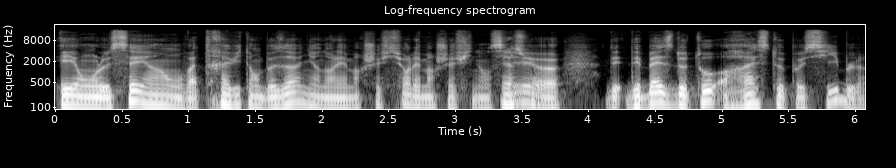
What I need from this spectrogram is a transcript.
Et on le sait, hein, on va très vite en besogne hein, dans les marchés, sur les marchés financiers. Euh, des, des, baisses de taux restent possibles.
